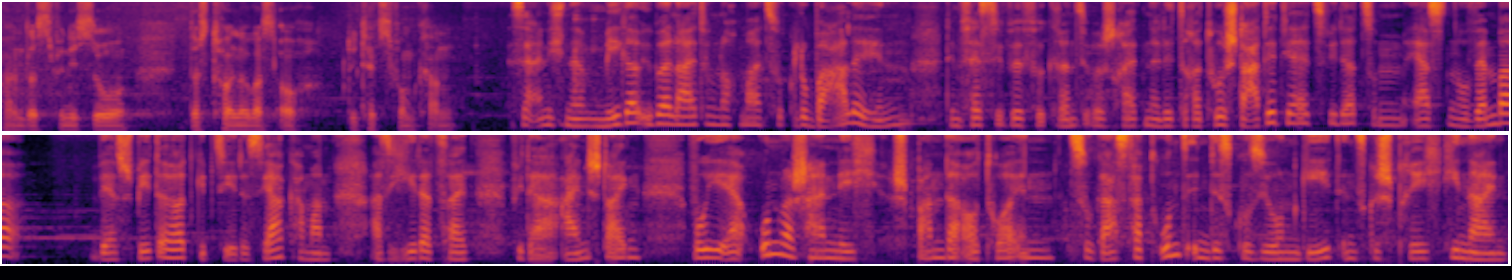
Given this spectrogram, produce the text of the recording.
Und das finde ich so das Tolle, was auch die Textform kann. Ist ja eigentlich eine mega Überleitung nochmal zur Globale hin. Dem Festival für grenzüberschreitende Literatur startet ja jetzt wieder zum 1. November. Wer es später hört, gibt es jedes Jahr, kann man also jederzeit wieder einsteigen, wo ihr unwahrscheinlich spannende AutorInnen zu Gast habt und in Diskussionen geht, ins Gespräch hinein.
